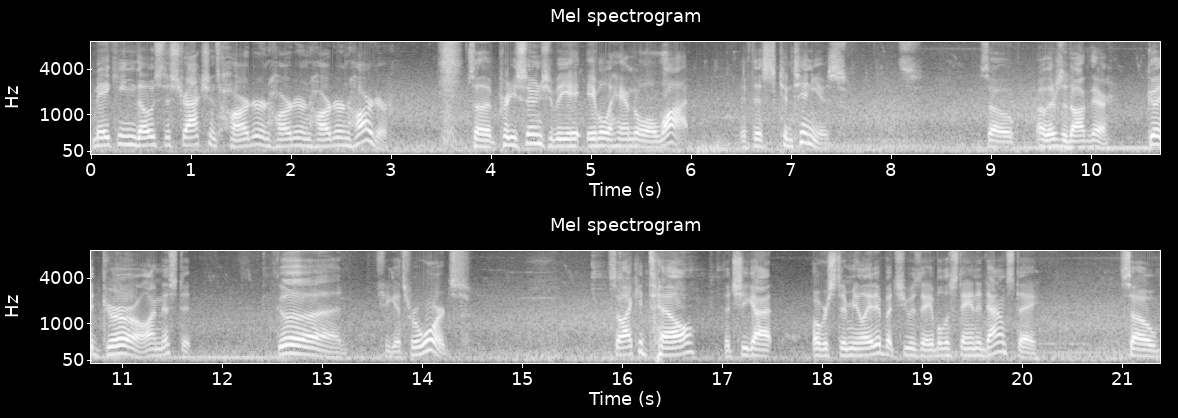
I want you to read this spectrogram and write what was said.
making those distractions harder and harder and harder and harder. So that pretty soon she'll be able to handle a lot if this continues. So, oh, there's a dog there. Good girl, I missed it. Good. She gets rewards. So I could tell that she got overstimulated, but she was able to stay in a downstay. So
